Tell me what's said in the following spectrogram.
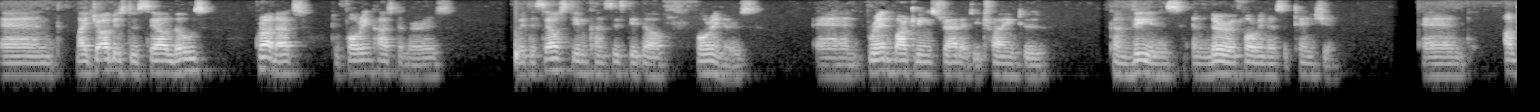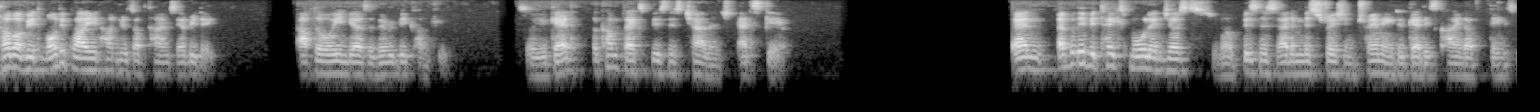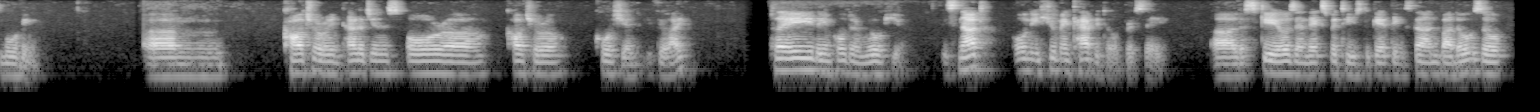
And my job is to sell those products to foreign customers with the sales team consisted of foreigners and brand marketing strategy trying to convince and lure foreigners' attention. And on top of it, multiply it hundreds of times every day. After all, India is a very big country. So you get a complex business challenge at scale. And I believe it takes more than just you know, business administration training to get this kind of things moving. Um, cultural intelligence or uh, cultural quotient, if you like, play the important role here. It's not only human capital per se, uh, the skills and the expertise to get things done, but also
